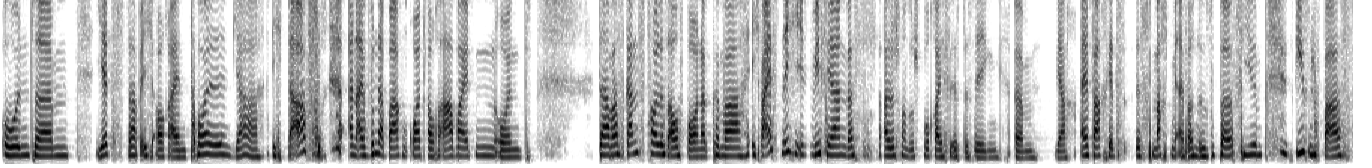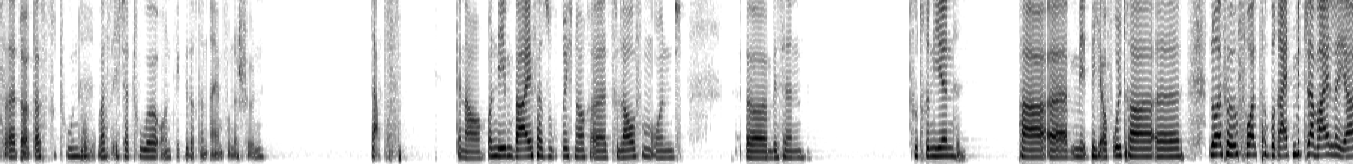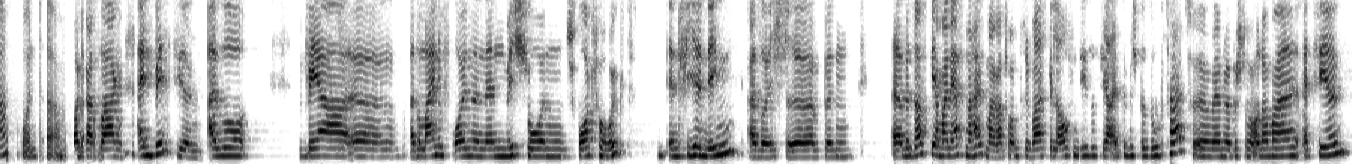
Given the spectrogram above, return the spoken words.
Und ähm, jetzt habe ich auch einen tollen, ja, ich darf an einem wunderbaren Ort auch arbeiten und da was ganz Tolles aufbauen. Da können wir, ich weiß nicht, inwiefern das alles schon so spruchreif ist, deswegen ähm, ja, einfach jetzt, es macht mir einfach nur super viel Riesenspaß, äh, dort das zu tun, was ich da tue und wie gesagt, an einem wunderschönen Platz. Genau. Und nebenbei versuche ich noch äh, zu laufen und äh, ein bisschen zu trainieren, paar äh, mich auf Ultraläufe äh, vorzubereiten mittlerweile, ja. Und äh, wollte gerade sagen, ein bisschen. Also wer, äh, also meine Freunde nennen mich schon sportverrückt in vielen Dingen. Also ich äh, bin äh, mit Saskia meinen ersten Halbmarathon privat gelaufen dieses Jahr, als sie mich besucht hat. Äh, werden wir bestimmt auch nochmal erzählen.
